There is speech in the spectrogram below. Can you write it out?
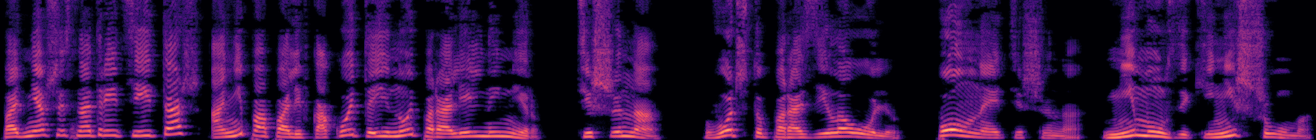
Поднявшись на третий этаж, они попали в какой-то иной параллельный мир. Тишина. Вот что поразило Олю. Полная тишина. Ни музыки, ни шума.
